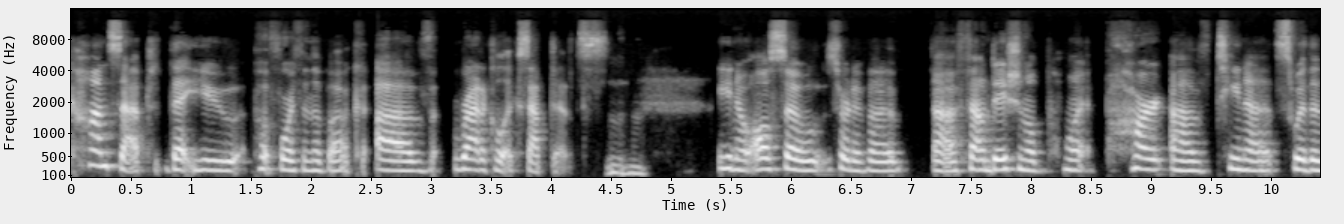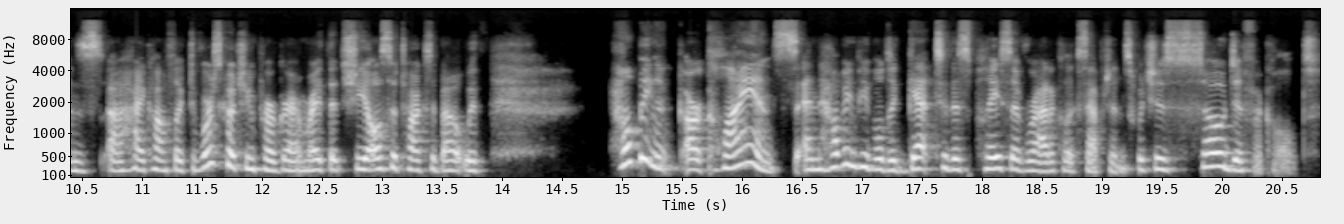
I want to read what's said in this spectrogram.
concept that you put forth in the book of radical acceptance mm-hmm. you know also sort of a, a foundational point part of tina swithin's uh, high conflict divorce coaching program right that she also talks about with helping our clients and helping people to get to this place of radical acceptance, which is so difficult.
